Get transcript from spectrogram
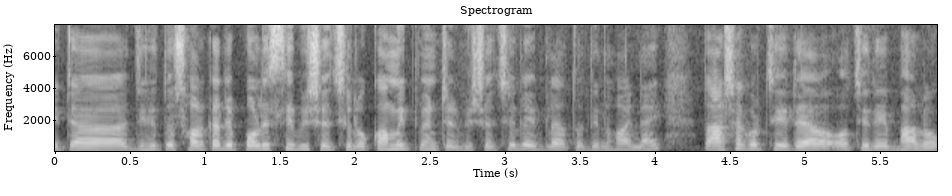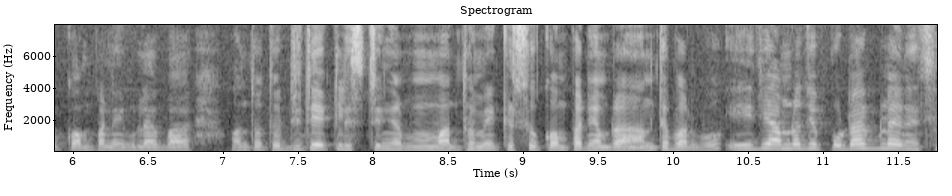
এটা যেহেতু সরকারের পলিসি বিষয় ছিল কমিটমেন্টের বিষয় ছিল, এগুলো এতদিন হয় নাই। তো আশা করছি এটা অচিরে ভালো কোম্পানিগুলো বা অন্তত ডিটেক লিস্টিংয়ের মাধ্যমে কিছু কোম্পানি আমরা আনতে পারব। এই যে আমরা যে প্রোডাক্টগুলো এনেছি,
